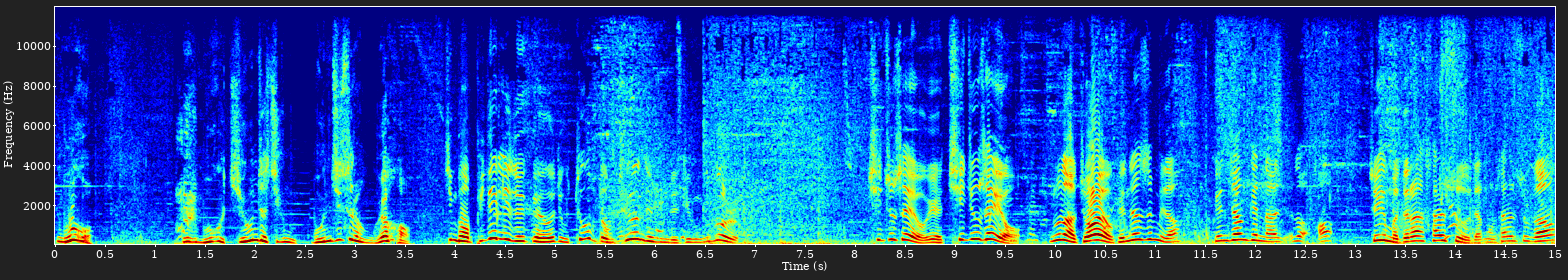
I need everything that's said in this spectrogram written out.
뭐고? 여기 뭐고? 지 혼자 지금 뭔 짓을 한 거야? 지금 봐 비델리도 있고 해가지고 투급도 엄청 흔들리는데 지금 이걸 치주세요. 예 치주세요. 누나 좋아요. 괜찮습니다. 괜찮겠나? 어 저기 뭐더라? 살수 잠깐 살수가?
